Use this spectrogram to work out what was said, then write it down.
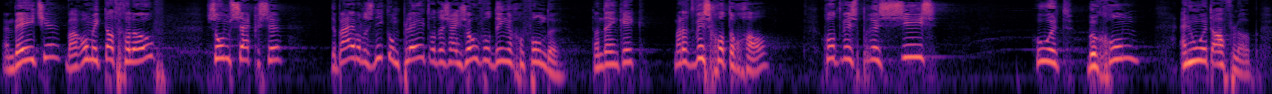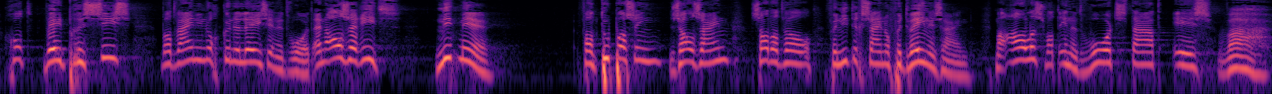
En weet je waarom ik dat geloof? Soms zeggen ze, de Bijbel is niet compleet, want er zijn zoveel dingen gevonden. Dan denk ik, maar dat wist God toch al? God wist precies hoe het begon en hoe het afloopt. God weet precies wat wij nu nog kunnen lezen in het woord. En als er iets niet meer van toepassing zal zijn, zal dat wel vernietigd zijn of verdwenen zijn. Maar alles wat in het woord staat is waar.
